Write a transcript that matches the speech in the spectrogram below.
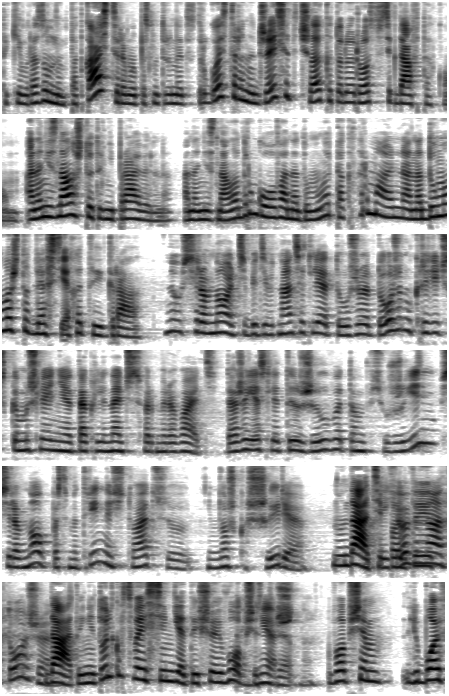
таким разумным подкастером и посмотрю на это с другой стороны, Джесси — это человек, который рос всегда в таком. Она не знала, что это неправильно, она не знала другого, она думала так нормально, она думала, что для всех это игра. Ну, все равно тебе 19 лет, ты уже должен критическое мышление так или иначе сформировать. Даже если ты жил в этом всю жизнь, все равно посмотри на ситуацию немножко шире. Ну да, типа Её ты... вина тоже. Да, ты не только в своей семье, ты еще и в обществе. Конечно. В общем, любовь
